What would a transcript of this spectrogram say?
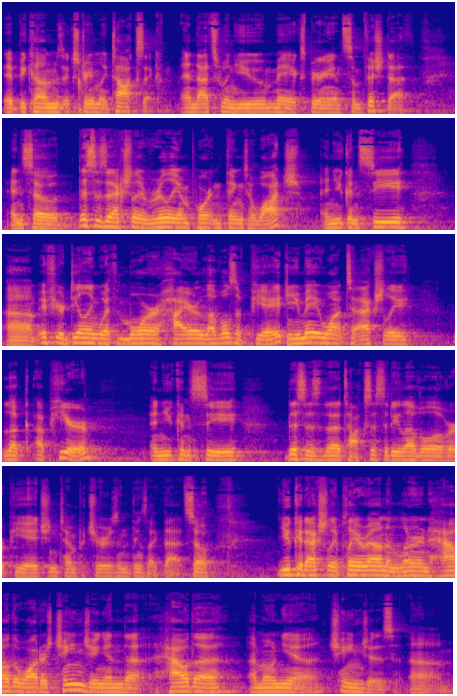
it becomes extremely toxic, and that's when you may experience some fish death. And so this is actually a really important thing to watch, and you can see um, if you're dealing with more higher levels of pH, you may want to actually look up here, and you can see this is the toxicity level over pH and temperatures and things like that. So you could actually play around and learn how the water's changing and the, how the ammonia changes um,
